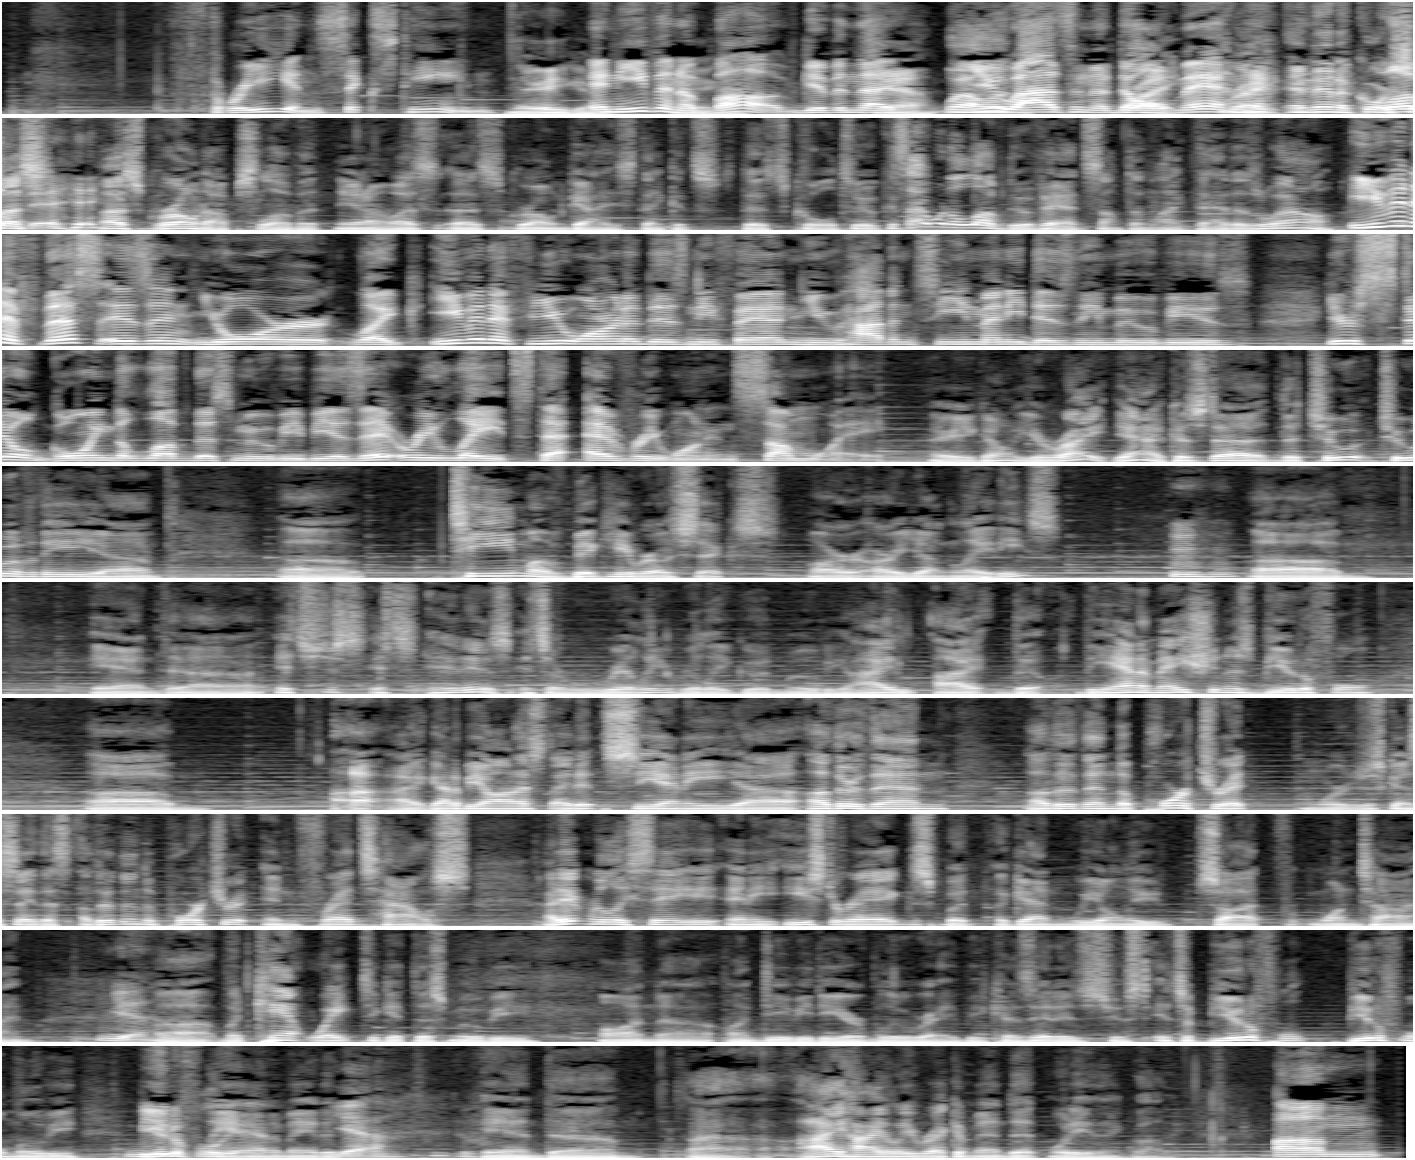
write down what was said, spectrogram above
three and 16. There you go. And even There above, given that Yeah, well, you as an adult right, man, right? And then of course us it. us grown ups love it. You know, us us grown guys think it's it's cool too. Because I would have loved to have had something like that as well. even if this isn't your like even if you aren't a disney fan you haven't seen many disney movies you're still going to love this movie because it relates to everyone in some way There you go. You're right. Yeah, because the the two two of the uh, uh, team of Big Hero Six are are young ladies. Mm-hmm. Um, and uh, it's just it's it is it's a really really good movie. I I the the animation is beautiful. Um, I, I got to be honest. I didn't see any uh, other than other than the portrait. And we're just going to say this: other than the portrait in Fred's house, I didn't really see any Easter eggs. But again, we only saw it one time. Yeah Uh, but can't wait to get this movie on uh, on DVD or Blu-ray because it is just it's a beautiful beautiful movie, beautifully Beautiful. animated. yeah and um, uh, I highly recommend it. What do you think, Bobby? um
